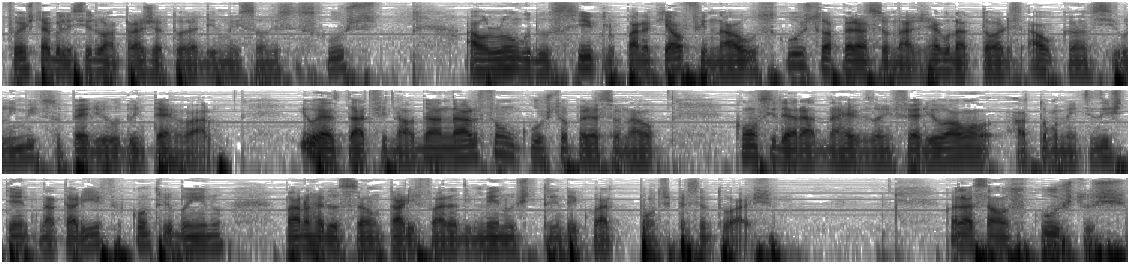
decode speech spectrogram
foi estabelecida uma trajetória de diminuição desses custos, ao longo do ciclo para que, ao final, os custos operacionais regulatórios alcancem o limite superior do intervalo. E o resultado final da análise foi um custo operacional considerado na revisão inferior ao atualmente existente na tarifa, contribuindo para uma redução tarifária de menos 34 pontos percentuais. Com relação aos custos,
